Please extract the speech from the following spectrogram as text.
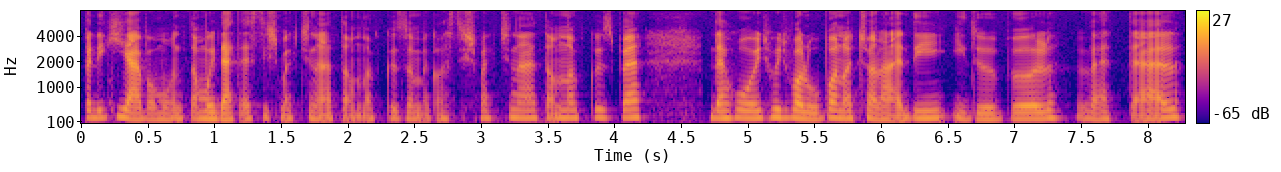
pedig hiába mondtam, hogy de hát ezt is megcsináltam napközben, meg azt is megcsináltam napközben, de hogy, hogy valóban a családi időből vett el,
